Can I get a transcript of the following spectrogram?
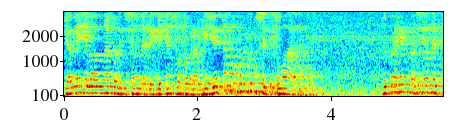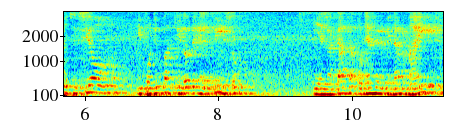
Yo había llevado una colección de pequeñas fotografías. Yo estaba muy conceptual. Yo, por ejemplo, hacía una exposición y ponía un bastidor en el piso y en la casa ponía a germinar maíz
